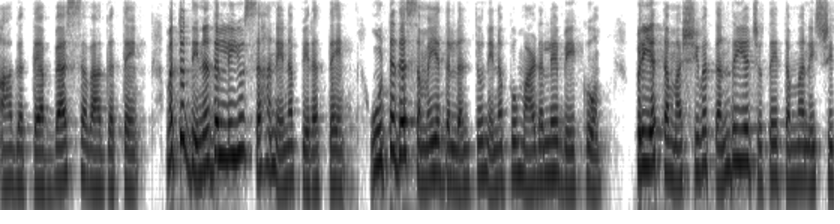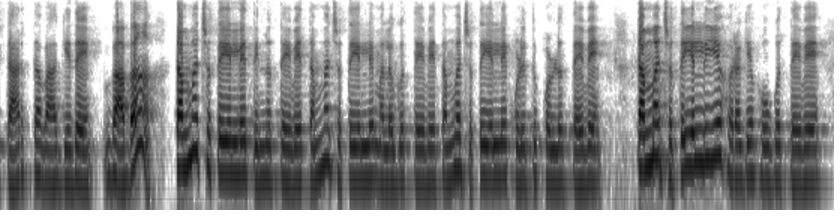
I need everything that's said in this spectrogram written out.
ಆಗತ್ತೆ, ಅಭ್ಯಾಸವಾಗತ್ತೆ. ಮತ್ತು ದಿನದಲ್ಲಿಯೂ ಸಹ ನೆನಪಿರತ್ತೆ. ಊಟದ ಸಮಯದಲ್ಲಂತೂ ನೆನಪು ಮಾಡಲೇಬೇಕು. ಪ್ರಿಯತಮ ಶಿವ ತಂದೆಯ ಜೊತೆ ತಮ್ಮ ನಿಶ್ಚಿತಾರ್ಥವಾಗಿದೆ. ಬಾಬಾ, ತಮ್ಮ ಜೊತೆಯಲ್ಲೇ ತಿನ್ನುತ್ತೇವೆ, ತಮ್ಮ ಜೊತೆಯಲ್ಲೇ ಮಲಗುತ್ತೇವೆ, ತಮ್ಮ ಜೊತೆಯಲ್ಲೇ ಕುಳಿತುಕೊಳ್ಳುತ್ತೇವೆ, ತಮ್ಮ ಜೊತೆಯಲ್ಲಿಯೇ ಹೊರಗೆ ಹೋಗುತ್ತೇವೆ.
